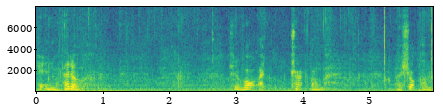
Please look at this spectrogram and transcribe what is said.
hitting my pedal. Should have bought a track pump, a shock pump.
